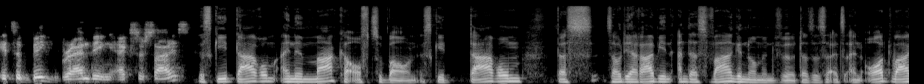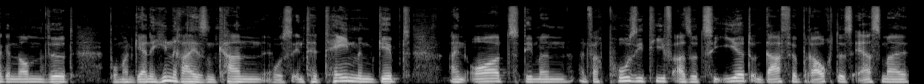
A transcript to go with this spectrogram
It's a big branding exercise. Es geht darum, eine Marke aufzubauen. Es geht darum, dass Saudi-Arabien anders wahrgenommen wird, dass es als ein Ort wahrgenommen wird, wo man gerne hinreisen kann, wo es Entertainment gibt, ein Ort, den man einfach positiv assoziiert und dafür braucht es erstmal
